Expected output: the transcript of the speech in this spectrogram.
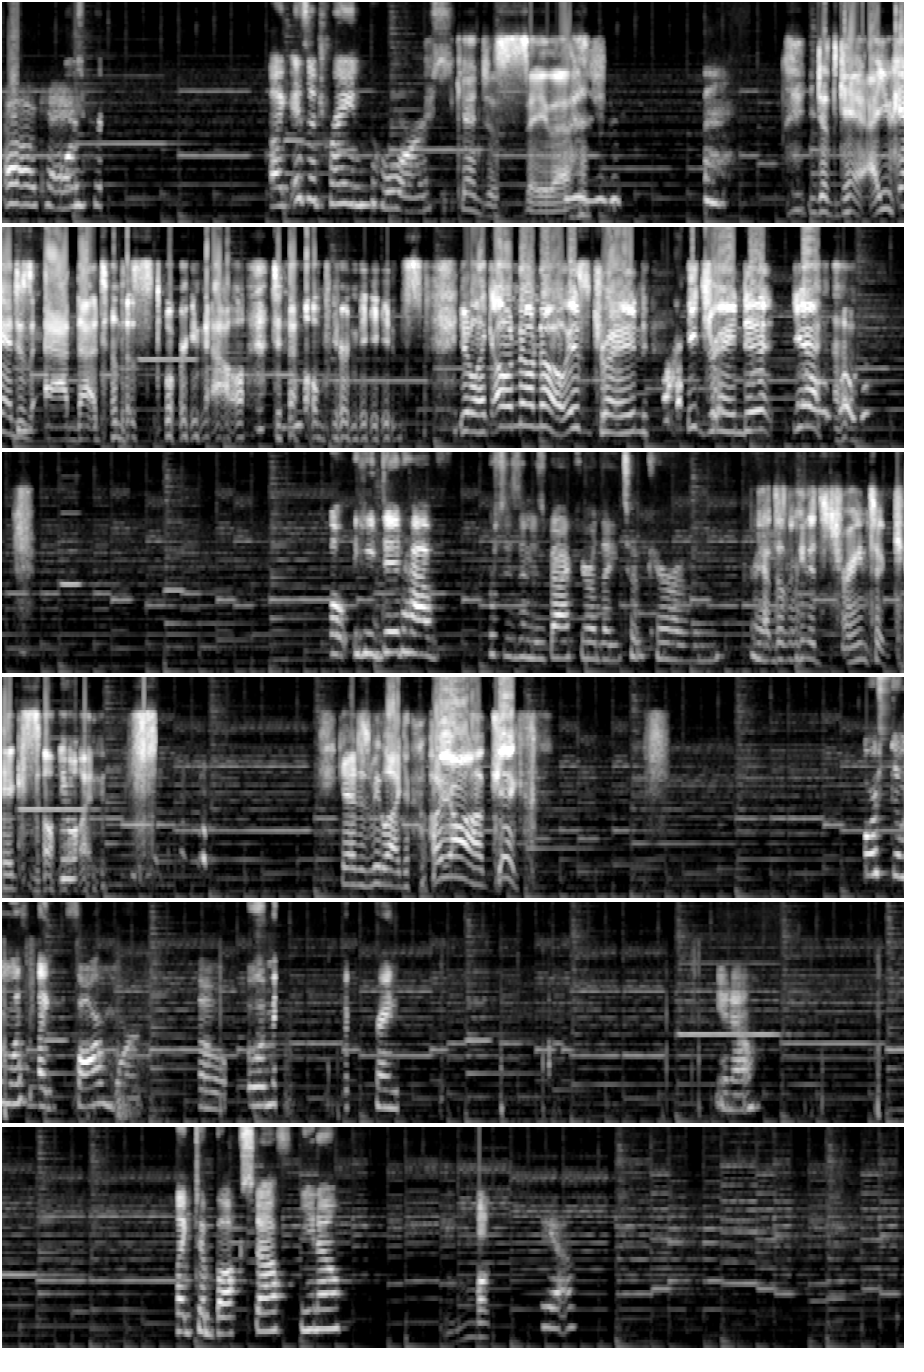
Oh, okay. Like it's a trained horse. You can't just say that. you just can't. You can't just add that to the story now to help your needs. You're like, oh no no, it's trained. He trained it. Yeah. Well, he did have horses in his backyard that he took care of and Yeah, it doesn't mean it's trained to kick someone. Can't just be like, hiya, kick. forced him with like farm work. So it would make train you know. Like to buck stuff, you know? Buck. yeah.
